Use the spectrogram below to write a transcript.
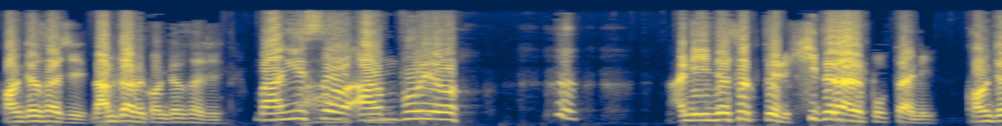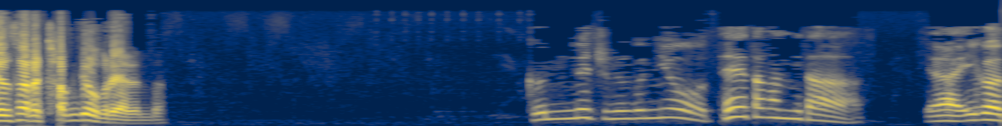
광전사지. 남자는 광전사지. 망했어, 아, 안 보여. 아니, 이 녀석들 히드라를 뽑다니. 광전사를 참교육을 해야 된다. 끝내주는군요. 대단합니다. 야, 이거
